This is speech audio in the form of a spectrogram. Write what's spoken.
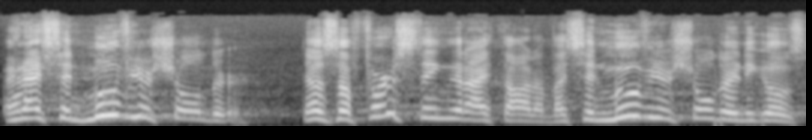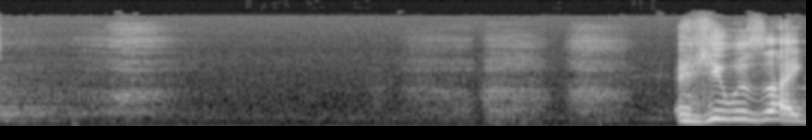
And I said, Move your shoulder. That was the first thing that I thought of. I said, Move your shoulder. And he goes, and he was like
